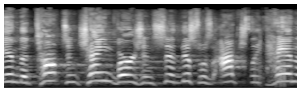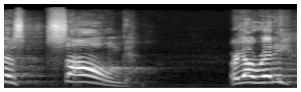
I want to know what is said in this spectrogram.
In the Thompson Chain version said this was actually Hannah's song. Are y'all ready?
